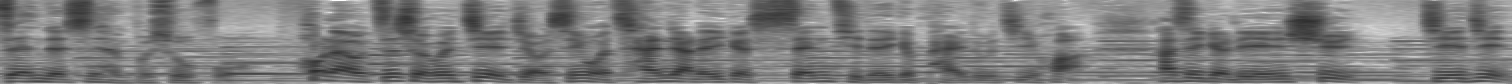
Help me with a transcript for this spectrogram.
真的是很不舒服。后来我之所以会戒酒，是因为我参加了一个身体的一个排毒计划，它是一个连续接近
